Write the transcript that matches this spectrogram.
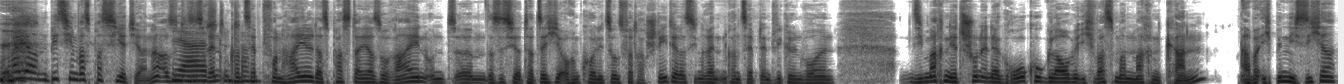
Naja, ein bisschen was passiert ja. Ne? Also ja, dieses Rentenkonzept von Heil, das passt da ja so rein und ähm, das ist ja tatsächlich auch im Koalitionsvertrag steht ja, dass sie ein Rentenkonzept entwickeln wollen. Sie machen jetzt schon in der GroKo, glaube ich, was man machen kann. Aber ich bin nicht sicher,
